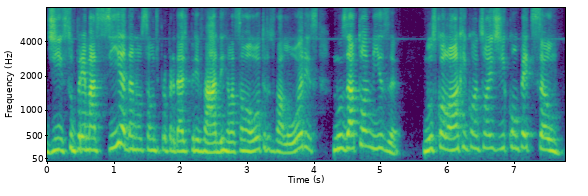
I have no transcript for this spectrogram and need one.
de supremacia da noção de propriedade privada em relação a outros valores, nos atomiza, nos coloca em condições de competição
